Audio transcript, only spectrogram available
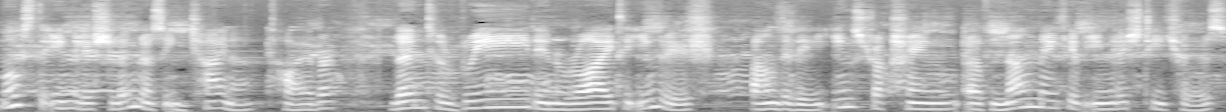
Most English learners in China, however, learn to read and write English under the instruction of non native English teachers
